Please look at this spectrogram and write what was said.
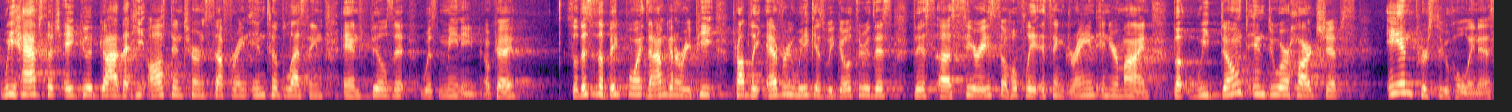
We have such a good God that He often turns suffering into blessing and fills it with meaning, okay? So, this is a big point that I'm going to repeat probably every week as we go through this, this uh, series. So, hopefully, it's ingrained in your mind. But we don't endure hardships and pursue holiness.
